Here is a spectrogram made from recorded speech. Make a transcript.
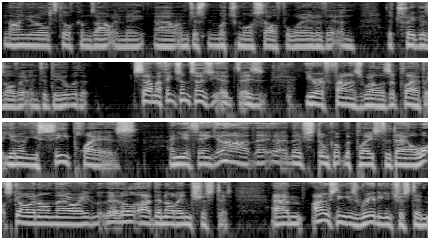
nine year old still comes out in me. Uh, I'm just much more self aware of it and the triggers of it and to deal with it. Sam, I think sometimes you're a fan as well as a player, but you know, you see players and you're thinking, oh, they, have stunk up the place today, or what's going on there, or they look like they're not interested. Um, I always think it's really interesting.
